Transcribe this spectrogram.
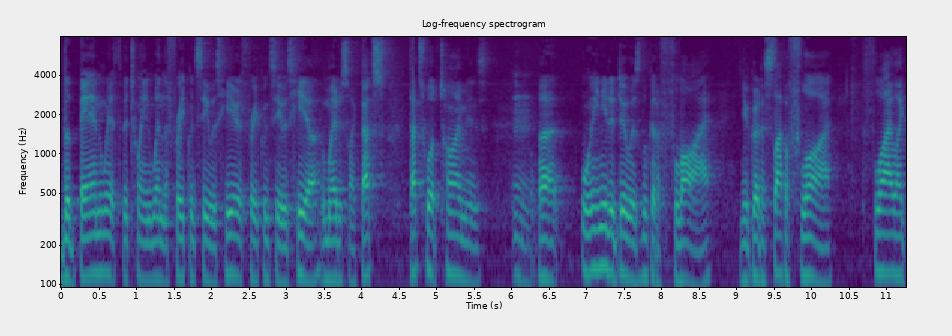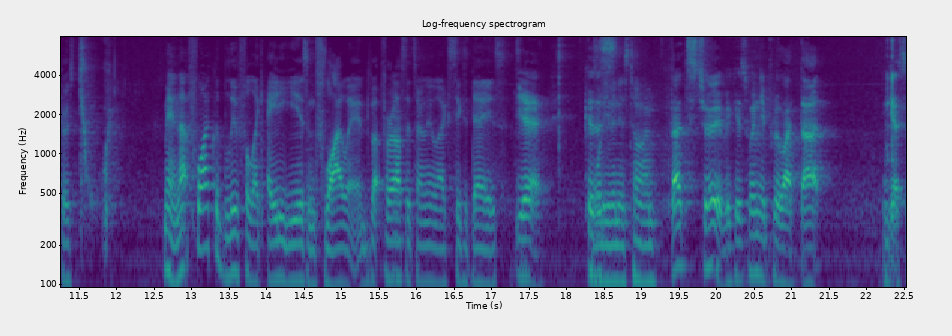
the bandwidth between when the frequency was here, the frequency was here, and we're just like that's that's what time is. Mm. But all you need to do is look at a fly. You've got to slap a fly. The fly like goes. Man, that fly could live for like 80 years in flyland, but for us it's only like six days. Yeah. Because What even is time? That's true because when you put it like that, I guess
